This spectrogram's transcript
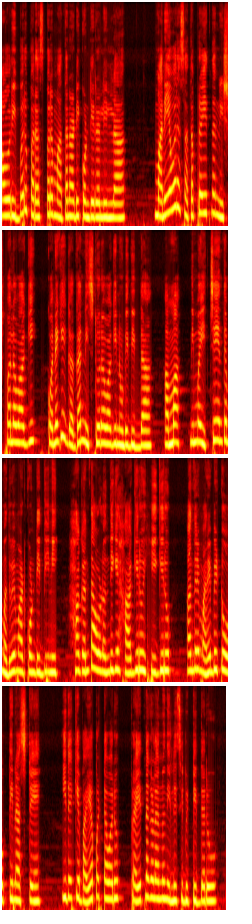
ಅವರಿಬ್ಬರು ಪರಸ್ಪರ ಮಾತನಾಡಿಕೊಂಡಿರಲಿಲ್ಲ. ಮನೆಯವರ ಸತಪ್ರಯತ್ನ ನಿಷ್ಫಲವಾಗಿ ಕೊನೆಗೆ ಗಗನ್ ನಿಷ್ಠುರವಾಗಿ ನುಡಿದಿದ್ದ. ಅಮ್ಮ, ನಿಮ್ಮ ಇಚ್ಛೆಯಂತೆ ಮದುವೆ ಮಾಡ್ಕೊಂಡಿದ್ದೀನಿ. ಹಾಗಂತ ಅವಳೊಂದಿಗೆ ಹಾಗಿರು, ಹೀಗಿರು. ಅಂದರೆ ಮನೆ ಬಿಟ್ಟು ಹೋಗ್ತೀನಿ ಅಷ್ಟೇ. ಇದಕ್ಕೆ ಭಯಪಟ್ಟವರು ಪ್ರಯತ್ನಗಳನ್ನು ನಿಲ್ಲಿಸಿಬಿಟ್ಟಿದ್ದರು.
